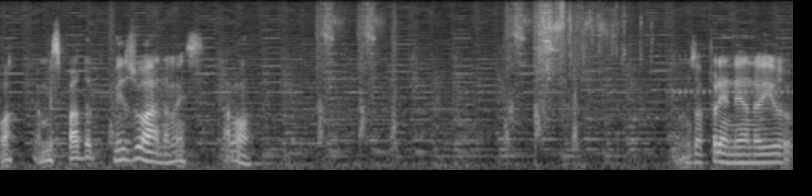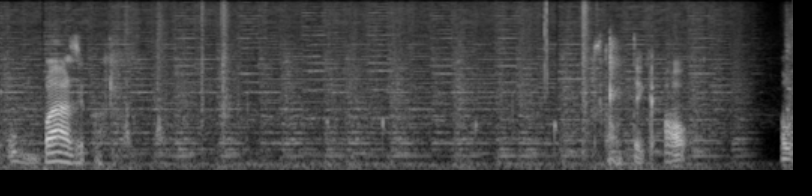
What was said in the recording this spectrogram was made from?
Ó, é uma espada meio zoada, mas tá bom. vamos aprendendo aí o, o básico. Então, take all. Oh.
